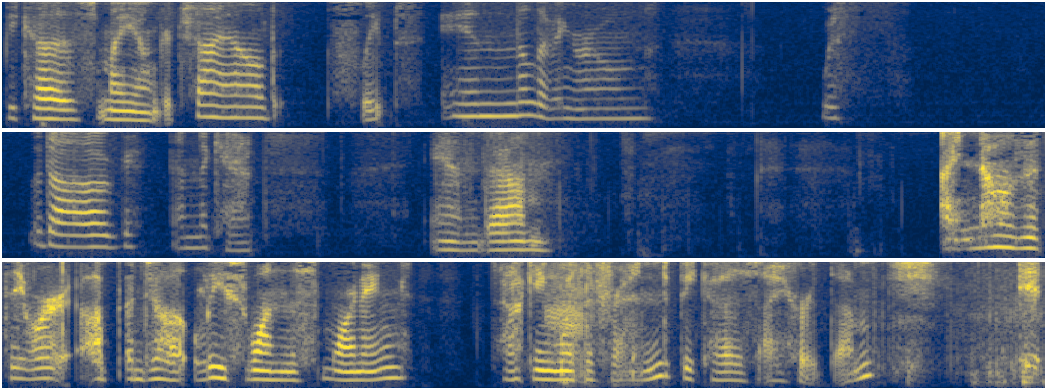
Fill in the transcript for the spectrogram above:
because my younger child sleeps in the living room with the dog and the cats. And um, I know that they were up until at least one this morning talking with a friend because I heard them. It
